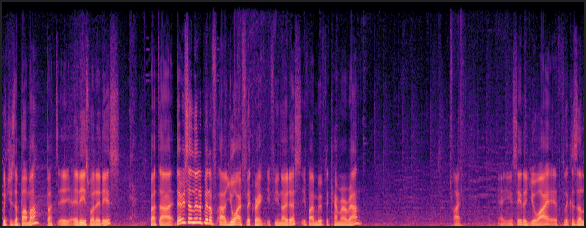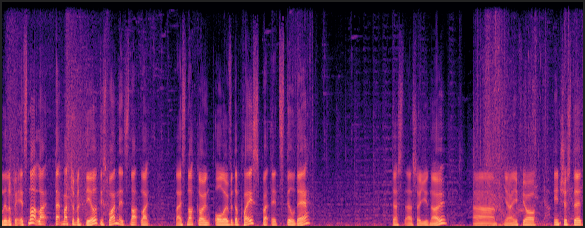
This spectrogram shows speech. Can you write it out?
Which is a bummer, but it is what it is. But uh, there is a little bit of uh, UI flickering, if you notice. If I move the camera around. Like, yeah, you can see the UI. It flickers a little bit. It's not like that much of a deal, this one. It's not like, like it's not going all over the place, but it's still there. Just uh, so you know. Um, you know, if you're interested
